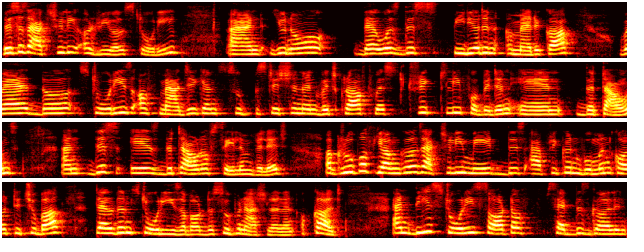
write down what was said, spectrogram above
This is actually a real story, and you know there was this period in America where the stories of magic and superstition and witchcraft were strictly forbidden in the towns. And this is the town of Salem Village a group of young girls actually made this African woman called Tituba tell them stories about the supernatural and occult. And these stories sort of set this girl in,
